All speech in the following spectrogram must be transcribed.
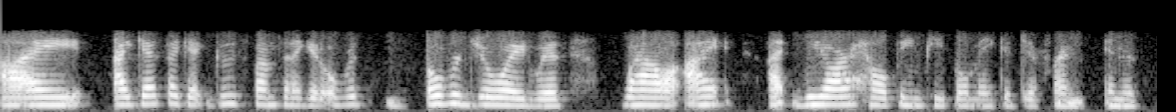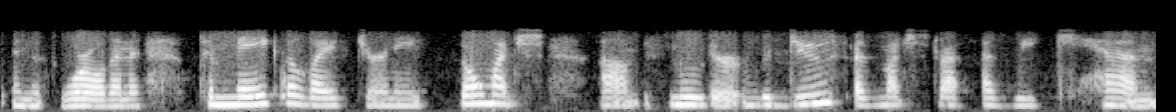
I I guess I get goosebumps and I get over overjoyed with wow, I, I we are helping people make a difference in this in this world and to make the life journey so much um, smoother, reduce as much stress as we can.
